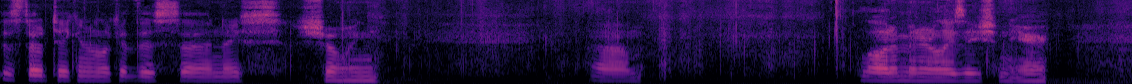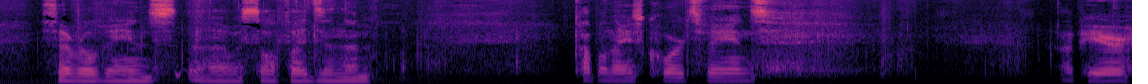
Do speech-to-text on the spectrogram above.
Just out taking a look at this uh, nice showing. Um, a lot of mineralization here. Several veins uh, with sulfides in them. a Couple nice quartz veins up here.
